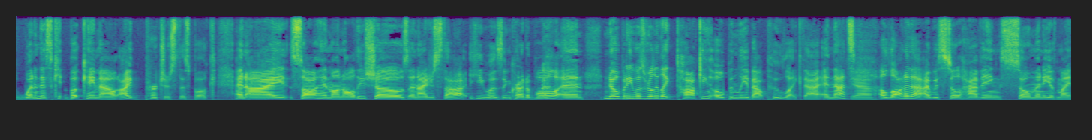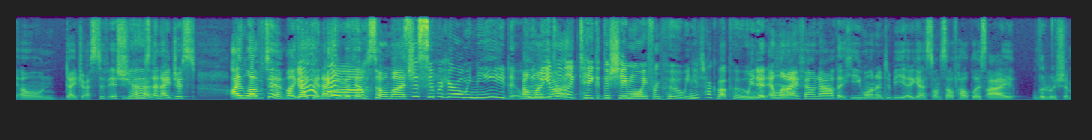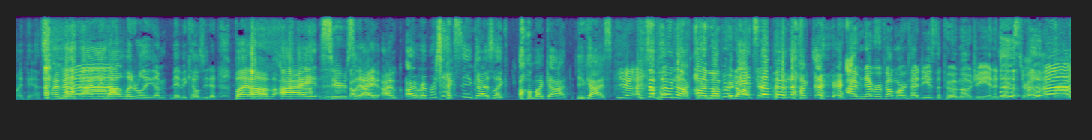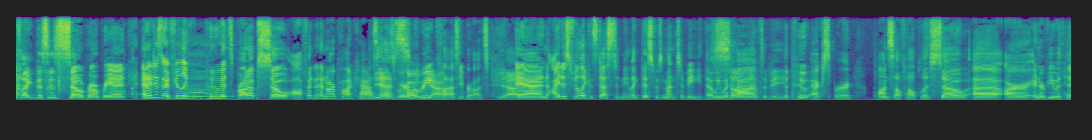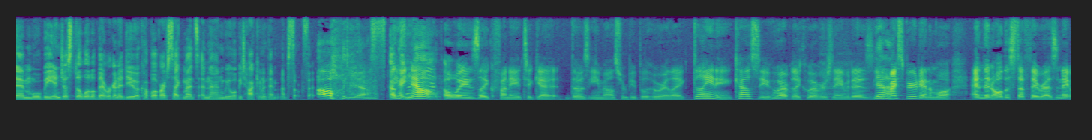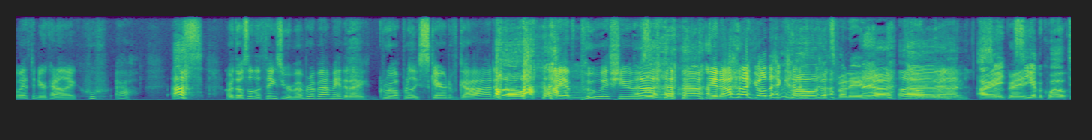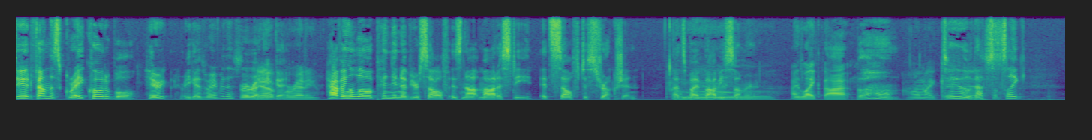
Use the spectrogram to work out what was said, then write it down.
when this book came out. I purchased this book and I saw him on all these shows, and I just thought he was incredible. and nobody was really like talking openly about poo like that. And that's Yeah. a lot of that. I was still having so many of my own digestive issues, Yeah. and I just. I loved him. Like I connected with him so much. He's the superhero we need. Oh we my need to like take the shame away from poo. We need to talk about poo. We did. And when I found out that he wanted to be a guest on Self Helpless, I literally shit my pants. I mean, I mean, not literally. Um, maybe Kelsey did, but um, I seriously, I, I, I remember texting you guys like, "Oh my god, you guys, Yeah. it's the poo doctor. I'm the poo doctor. It's the poo doctor." I've never felt more excited to use the poo emoji in a text thread ever. I was like, this is so appropriate. And I just, I feel like poo gets brought up so often in our podcast because Yes. we're Oh, three yeah. classy broads. Yeah. And I just feel like it's destiny. Like this was meant to be, that we would So meant have to be. the poo expert on Self Helpless. So uh, our interview with him will be in just a little bit. We're going to do a couple of our segments and then we will be talking with him. And I'm so excited. oh yes. okay, now. Always like funny to get those emails from people who are like Delanie, Kelsey, whoever, like whoever's name it is. Yeah. You're my spirit animal, and then all the stuff they resonate with, and you're kind of like, whew, ow. That's, Are those all the things you remember about me? That I grew up really scared of God, and oh. I have poo issues, and, you know, like all that. Kind Oh, of that's funny. Yeah. Oh, oh man, All so great. So you have a quote? Dude, found this great quotable. Here, are you guys ready for this? We're ready. Yep, Okay. we're ready. Having a low opinion of yourself is not modesty; it's self-destruction. That's by Bobbe Sommer. I like that. Boom. Oh my god, Dude, that's, that's like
